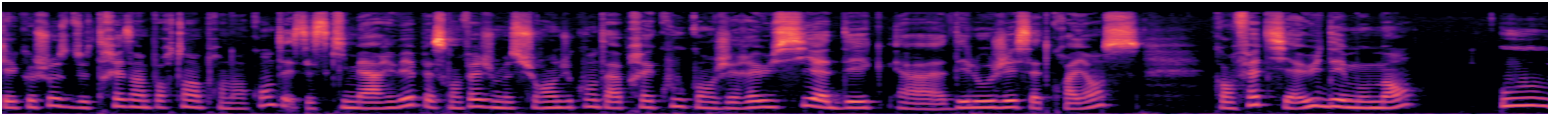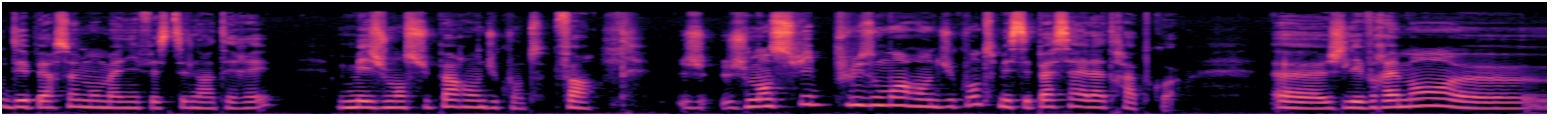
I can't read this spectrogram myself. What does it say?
quelque chose de très important à prendre en compte et c'est ce qui m'est arrivé parce qu'en fait je me suis rendu compte après coup quand j'ai réussi à, à déloger cette croyance qu'en fait il y a eu des moments où des personnes m'ont manifesté de l'intérêt, mais je m'en suis pas rendu compte. Enfin, je, m'en suis plus ou moins rendu compte, mais c'est passé à la trappe, quoi. Euh, je l'ai vraiment. Euh,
